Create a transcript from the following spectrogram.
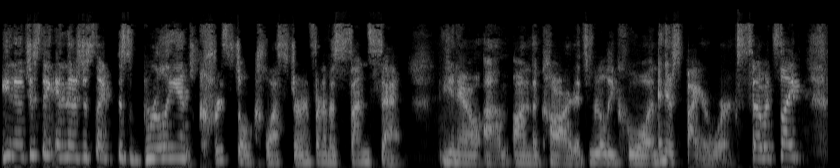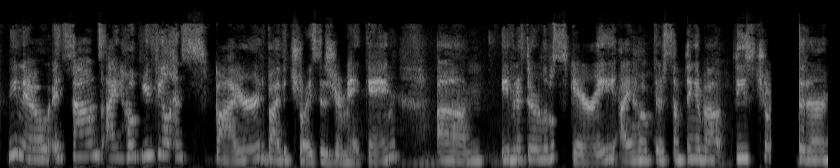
you know, just think, and there's just like this brilliant crystal cluster in front of a sunset, you know, um, on the card. It's really cool. And there's fireworks. So it's like, you know, it sounds, I hope you feel inspired by the choices you're making. Um, even if they're a little scary, I hope there's something about these choices that are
